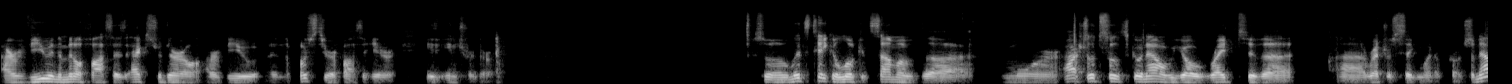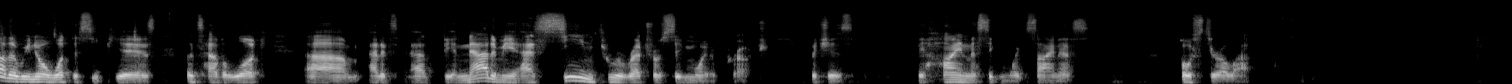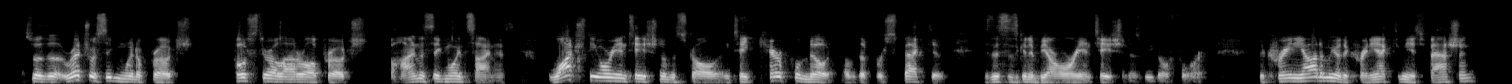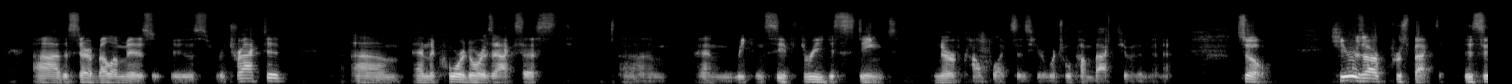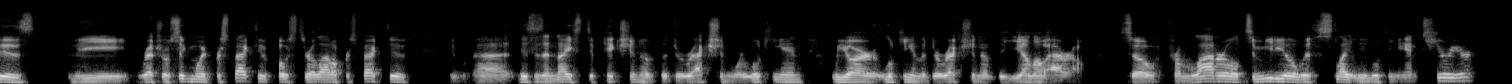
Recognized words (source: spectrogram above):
Our view in the middle fossa is extradural. Our view in the posterior fossa here is intradural. So let's take a look at some of the more, actually, let's, let's go now, we go right to the uh, retrosigmoid approach. So now that we know what the CPA is, let's have a look um, at, its, at the anatomy as seen through a retrosigmoid approach, which is behind the sigmoid sinus posterolateral. So the retrosigmoid approach, posterolateral approach behind the sigmoid sinus, watch the orientation of the skull and take careful note of the perspective, as this is going to be our orientation as we go forward. The craniotomy or the craniectomy is fashioned. Uh, the cerebellum is, is retracted, um, and the corridor is accessed. Um, and we can see three distinct nerve complexes here, which we'll come back to in a minute. So here's our perspective. This is the retrosigmoid perspective, posterolateral perspective. Uh, this is a nice depiction of the direction we're looking in. We are looking in the direction of the yellow arrow. So from lateral to medial with slightly looking anterior.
